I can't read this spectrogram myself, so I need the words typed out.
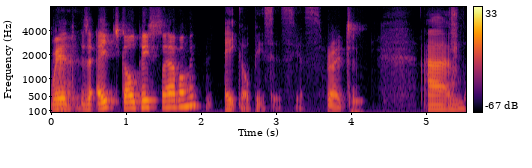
Weird. Is it eight gold pieces I have on me? Eight gold pieces, yes. Great. Um,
